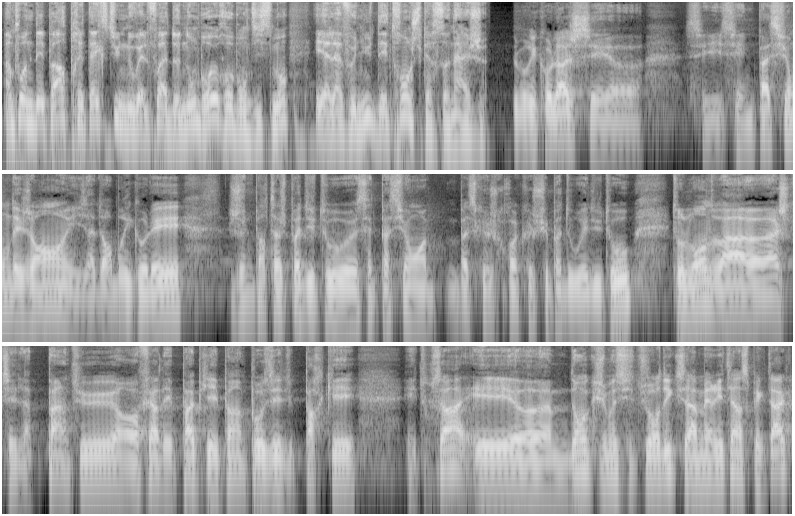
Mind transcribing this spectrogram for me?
Un point de départ prétexte une nouvelle fois à de nombreux rebondissements et à la venue d'étranges personnages. Le bricolage, c'est euh, une passion des gens. Ils adorent bricoler. Je ne partage pas du tout euh, cette passion hein, parce que je crois que je suis pas doué du tout. Tout le monde va euh, acheter de la peinture, refaire des papiers peints, poser du parquet et tout ça. Et euh, donc je me suis toujours dit que ça a mérité un spectacle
